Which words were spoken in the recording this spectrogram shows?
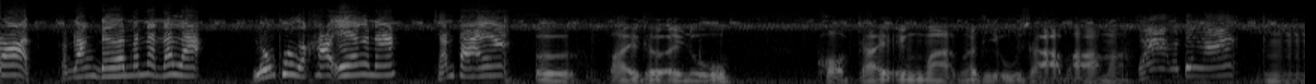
รอดกำลังเดินมันนั่นนั่นละลุงพูดกับเขาเองอะนะ ฉันไปอะเออ ไปเถอะไอ้หนู ขอบใจเองมากนะที่อุตส่าห์พามา จ้าไม่เป็นไรอืม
